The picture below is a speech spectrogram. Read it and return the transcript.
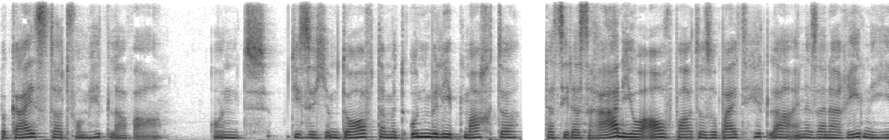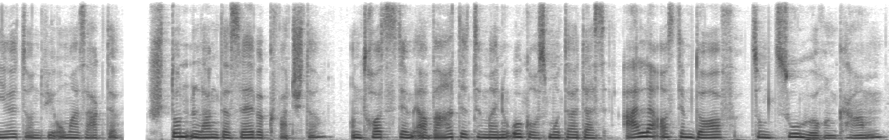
begeistert vom Hitler war und die sich im Dorf damit unbeliebt machte, dass sie das Radio aufbaute, sobald Hitler eine seiner Reden hielt und wie Oma sagte, stundenlang dasselbe quatschte. Und trotzdem erwartete meine Urgroßmutter, dass alle aus dem Dorf zum Zuhören kamen,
